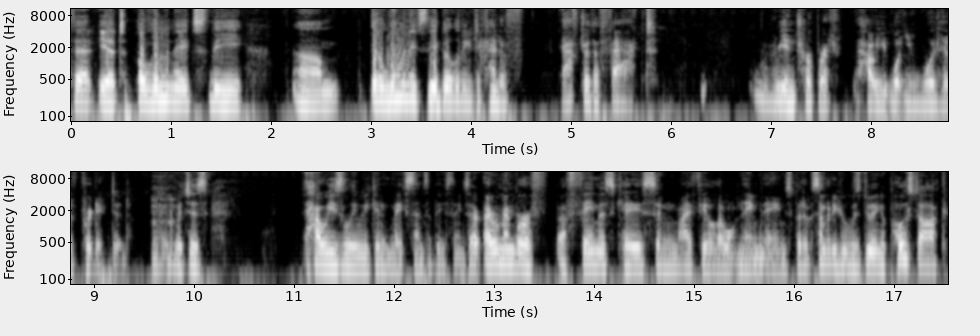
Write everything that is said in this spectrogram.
that it eliminates the um, it eliminates the ability to kind of after the fact reinterpret how you what you would have predicted, mm-hmm. which is how easily we can make sense of these things. I, I remember a, a, famous case in my field. I won't name names, but it was somebody who was doing a postdoc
